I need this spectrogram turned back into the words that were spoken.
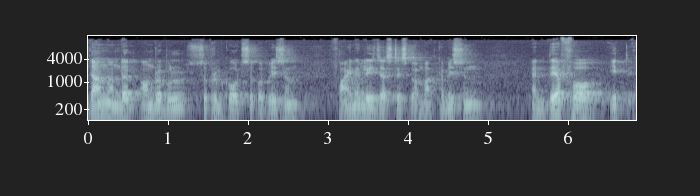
done under Honorable Supreme Court supervision, finally Justice Verma Commission, and therefore it,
